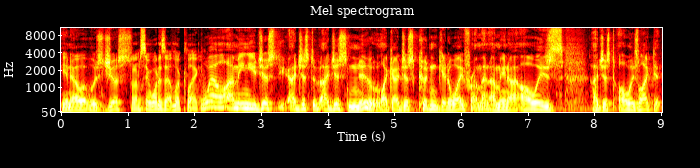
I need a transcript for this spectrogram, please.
You know, it was just. But I'm saying, what does that look like? Well, I mean, you just, I just, I just knew, like, I just couldn't get away from it. I mean, I always, I just always liked it.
